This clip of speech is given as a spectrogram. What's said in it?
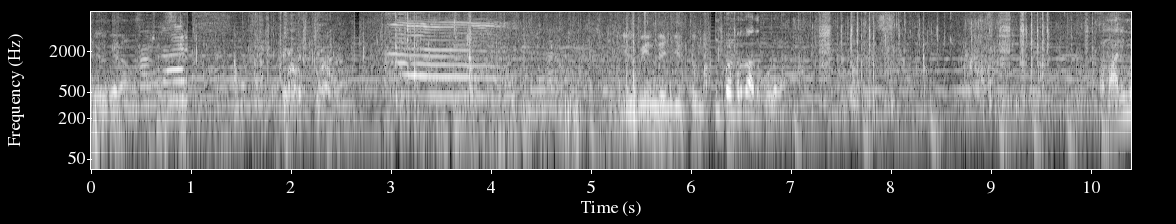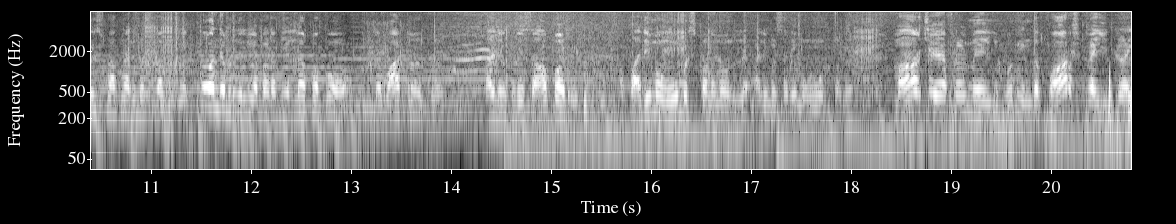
ഇരുപത് പേരാണ് வீண்டெங்கித்தும் பண்ணுறது அதுக்குள்ள தான். நம்ம அனிமல்ஸ் பார்க்கணும் அனிமல்ஸ் பார்க்கணும் இப்போ வந்து எப்படி தெரியல மேடம் எல்லா பக்கம் இந்த வாட்டர் இருக்கும் அதில் கூட சாப்பாடு இருக்கும் அப்போ அதிகமாக மூவ்மெண்ட்ஸ் பண்ணணும் இல்லை. அனிமல்ஸ் அதிகமாக மூவ்மெண்ட் பண்ணணும். மார்ச் ஏப்ரல் மேய்க்கும் போது இந்த ஃபாரஸ்ட் ட்ரை ட்ரை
